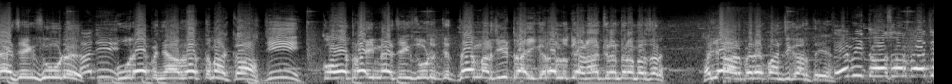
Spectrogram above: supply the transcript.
ਮੈਚਿੰਗ ਸੂਟ ਹਾਂਜੀ। ਪੂਰੇ ਪੰਜਾਬ ਦਾ ਧਮਾਕਾ। ਜੀ। ਕੋਟ ਰਾਈ ਮੈਚਿੰਗ ਸੂਟ ਜਿੱਥੇ ਮਰਜ਼ੀ ਟਰਾਈ ਕਰੋ ਲੁਧਿਆਣਾ ਜਲੰਧਰ ਅੰਮ੍ਰਿਤਸਰ। 1000 ਰੁਪਏ ਦੇ ਪੰਜ ਕਰਤੇ ਆ। ਇਹ ਵੀ 200 ਰੁਪਏ ਚ।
